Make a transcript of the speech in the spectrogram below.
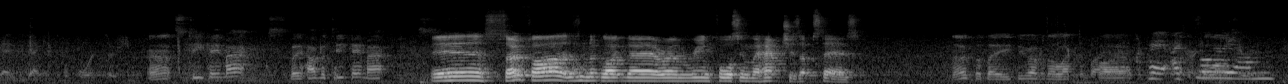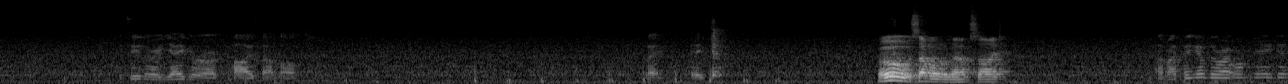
Ten seconds before insertion. That's TK Maxx. They have a TK Maxx. Yeah, so far it doesn't look like they're um, reinforcing the hatches upstairs. No, but they do have an electrifier. Hey, I fly, um, It's either a Jaeger or a Kai that lot. Wait, wait. Oh, someone was outside. Am I thinking of the right one, Jaeger?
